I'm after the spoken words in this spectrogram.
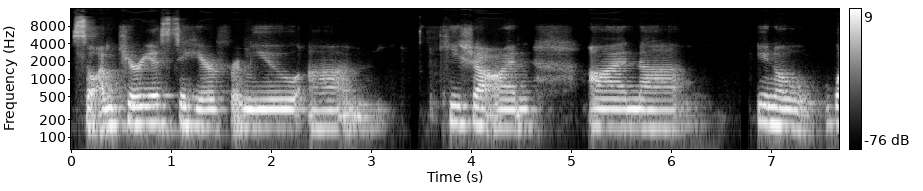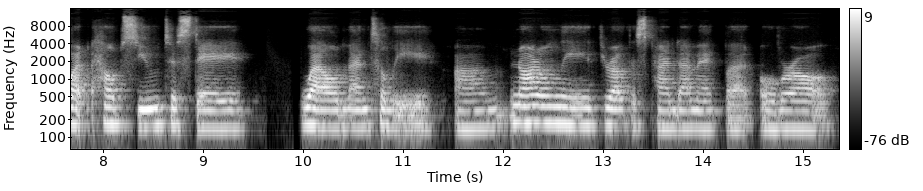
So I'm curious to hear from you, um, Kysha, on on uh, you know what helps you to stay well mentally, um, not only throughout this pandemic but overall.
